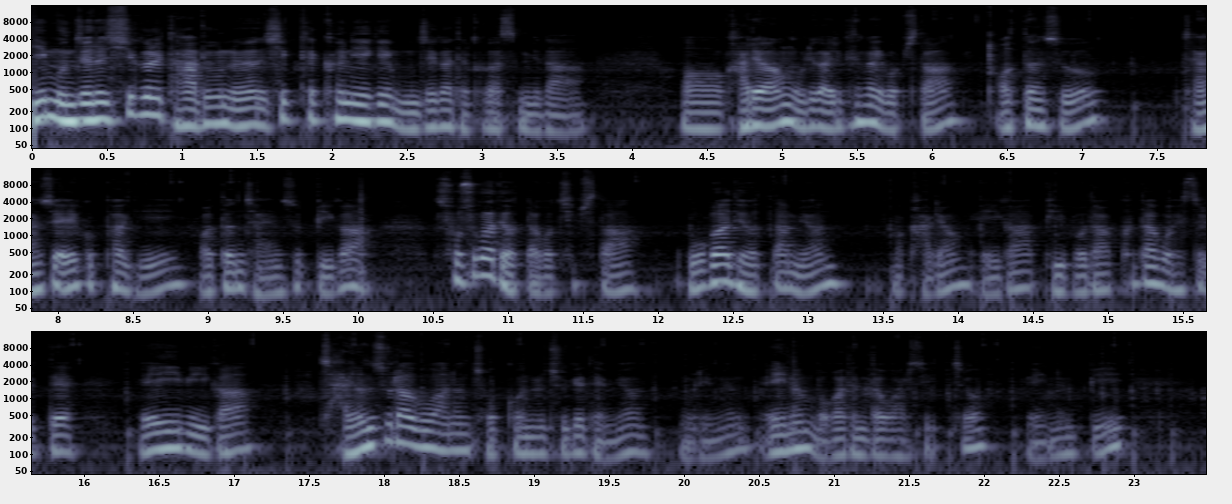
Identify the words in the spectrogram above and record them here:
이 문제는 식을 다루는 식 테크닉의 문제가 될 것 같습니다. 어, 가령 우리가 이렇게 생각해 봅시다. 어떤 수, 자연수 a 곱하기 어떤 자연수 b가 소수가 되었다고 칩시다. 5가 되었다면 뭐 가령 a가 b보다 크다고 했을 때 a, b가 자연수라고 하는 조건을 주게 되면 우리는 a는 뭐가 된다고 할 수 있죠? a는 b,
